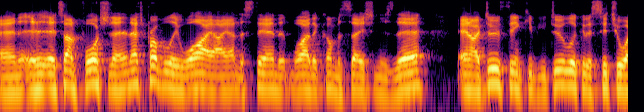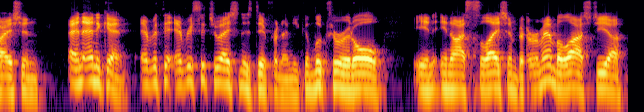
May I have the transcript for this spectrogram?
and it's unfortunate. And that's probably why I understand that why the conversation is there. And I do think if you do look at a situation, and and again, everything every situation is different, and you can look through it all in in isolation. But remember last year,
